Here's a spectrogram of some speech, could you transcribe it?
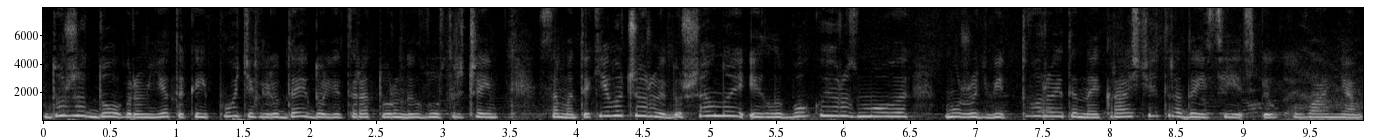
дуже добрим є такий потяг людей до літературних зустрічей. Саме такі вечори душевної і глибокої розмови можуть відтворити найкращі традиції спілкування.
